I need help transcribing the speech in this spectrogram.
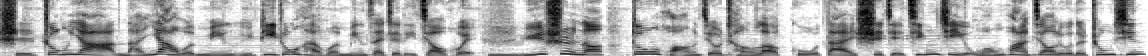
使中亚、南亚文明与地中海文明在这里交汇。于是呢，敦煌就成了古代世界经济文化交流的中心，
